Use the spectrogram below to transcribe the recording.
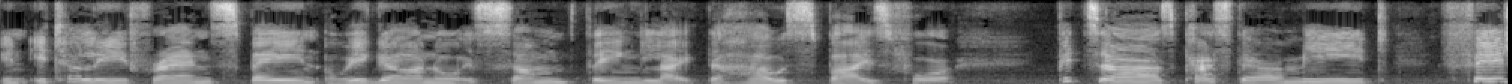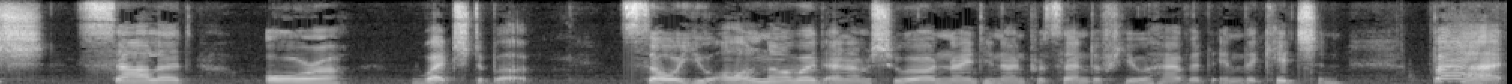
In Italy, France, Spain, oregano is something like the house spice for pizzas, pasta, meat, fish, salad, or vegetable. So you all know it, and I'm sure 99% of you have it in the kitchen. But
